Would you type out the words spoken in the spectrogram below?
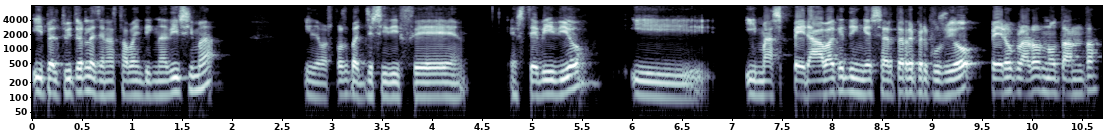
I pel Twitter la gent estava indignadíssima i llavors doncs, vaig decidir fer este vídeo i, i m'esperava que tingués certa repercussió, però, claro, no tanta,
